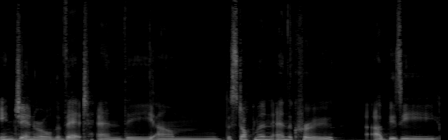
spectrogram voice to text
in general, the vet and the um, the stockman and the crew are busy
